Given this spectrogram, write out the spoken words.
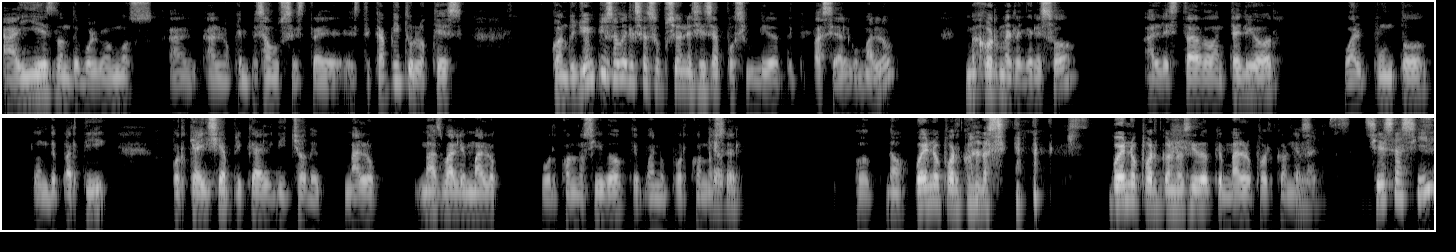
ahí es donde volvemos a, lo que empezamos este, este capítulo, que es cuando yo empiezo a ver esas opciones y esa posibilidad de que pase algo malo, mejor me regreso al estado anterior o al punto donde partí, porque ahí se aplica el dicho de malo, más vale malo por conocido que bueno por conocer. O, no, bueno por conocer. bueno por conocido que malo por conocer. Si es así,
